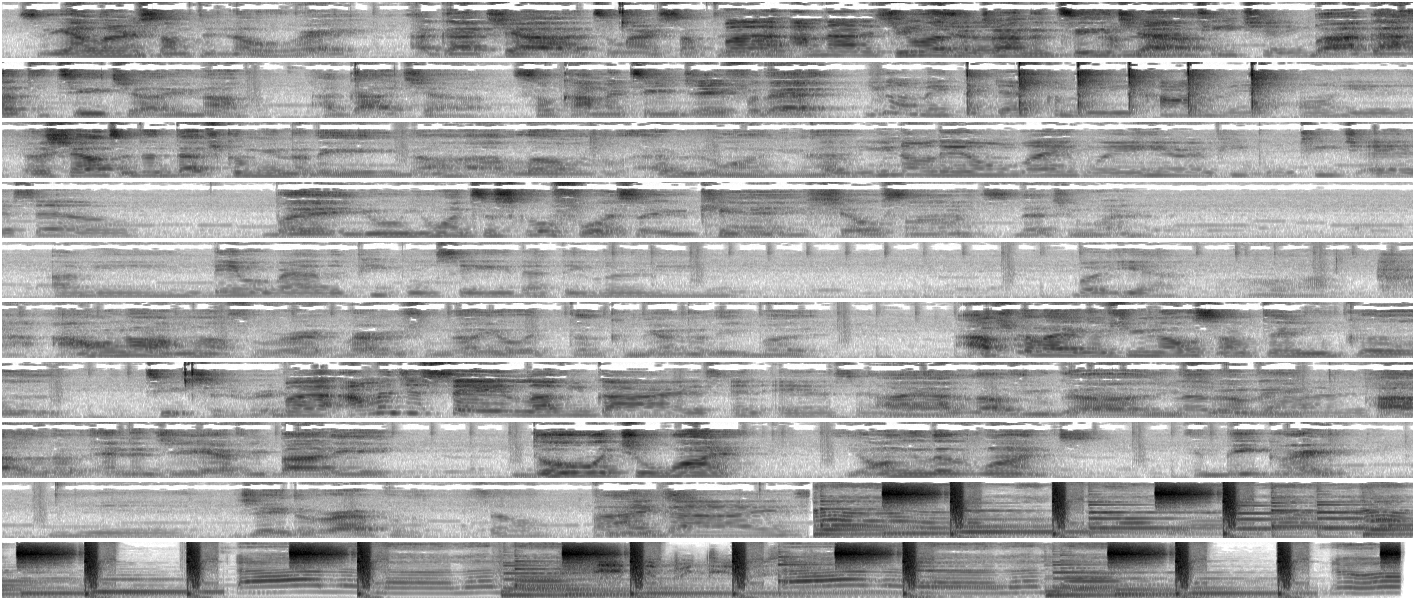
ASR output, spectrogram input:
So y'all learned something new, right? I got y'all to learn something But new. I'm not a She teacher. wasn't trying to teach I'm y'all. not teaching. But I got her to teach y'all, you know? I got y'all. So comment Team J for that. You gonna make the deaf community comment on here. Uh, shout out to the deaf community, you know? I love everyone, you Cause know? you know they don't like when hearing people teach ASL. But you you went to school for it, so you can't show signs that you learned. I mean, they would rather people say that they learning. But yeah. I, I don't know. I'm not for, very familiar with the community, but I feel like if you know something, you could teach it, right? But I'm gonna just say love you guys in ASL. I, I love you guys. You Love feel you me? guys. Positive energy, everybody. Do what you want. You only live once, and be great. yeah. Jaee the rapper. So bye Peace. guys.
